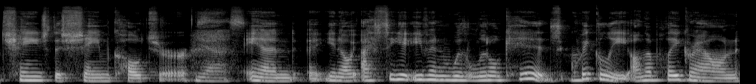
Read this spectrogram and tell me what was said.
change the shame culture. Yes. And, uh, you know, I see it even with little kids mm-hmm. quickly on the playground,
